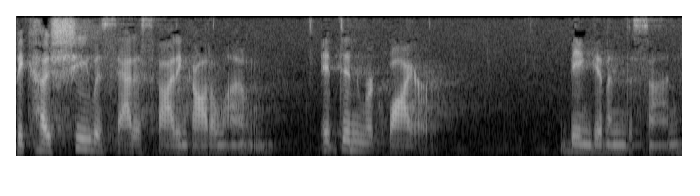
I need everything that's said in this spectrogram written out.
because she was satisfied in God alone. It didn't require being given the son.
